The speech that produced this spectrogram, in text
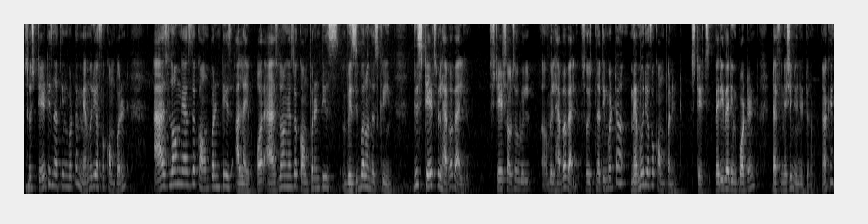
So state is nothing but a memory of a component. As long as the component is alive or as long as the component is visible on the screen these states will have a value states also will uh, will have a value. So it's nothing but a memory of a component states. Very very important definition you need to know okay?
